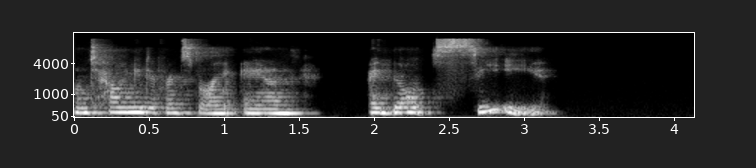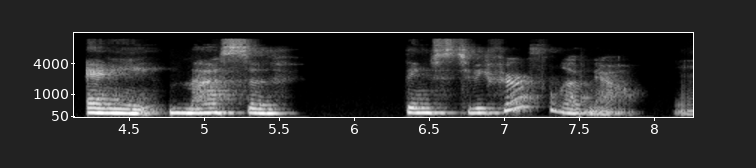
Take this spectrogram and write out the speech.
I'm telling a different story. And I don't see any massive things to be fearful of now. Mm-hmm.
